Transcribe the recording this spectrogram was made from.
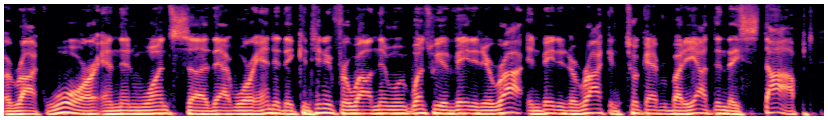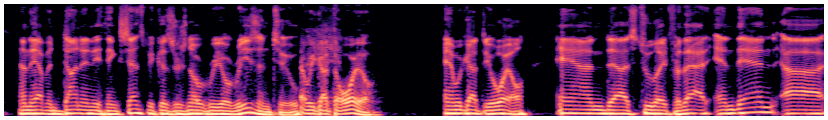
Iraq war, and then once uh, that war ended, they continued for a while. And then once we invaded Iraq, invaded Iraq, and took everybody out, then they stopped, and they haven't done anything since because there's no real reason to. And we got the oil, and we got the oil, and uh, it's too late for that. And then. Uh,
